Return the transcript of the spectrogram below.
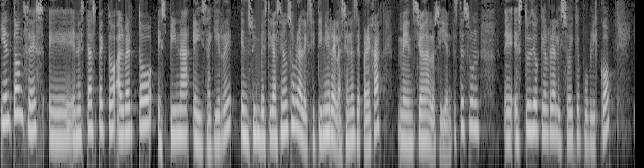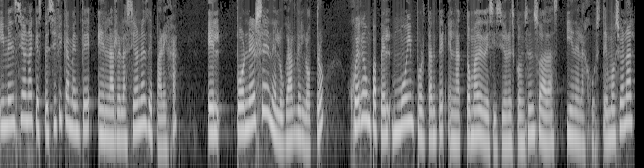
Y entonces, eh, en este aspecto, Alberto Espina e Izaguirre, en su investigación sobre alexitimia y relaciones de pareja, menciona lo siguiente. Este es un eh, estudio que él realizó y que publicó y menciona que específicamente en las relaciones de pareja, el ponerse en el lugar del otro juega un papel muy importante en la toma de decisiones consensuadas y en el ajuste emocional.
